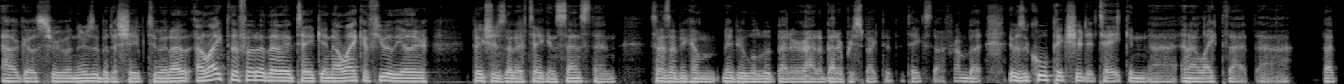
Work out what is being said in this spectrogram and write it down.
how it goes through, and there's a bit of shape to it. I, I liked the photo that I'd taken. I like a few of the other pictures that I've taken since then, since I've become maybe a little bit better, I had a better perspective to take stuff from. But it was a cool picture to take, and uh, and I liked that uh, that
